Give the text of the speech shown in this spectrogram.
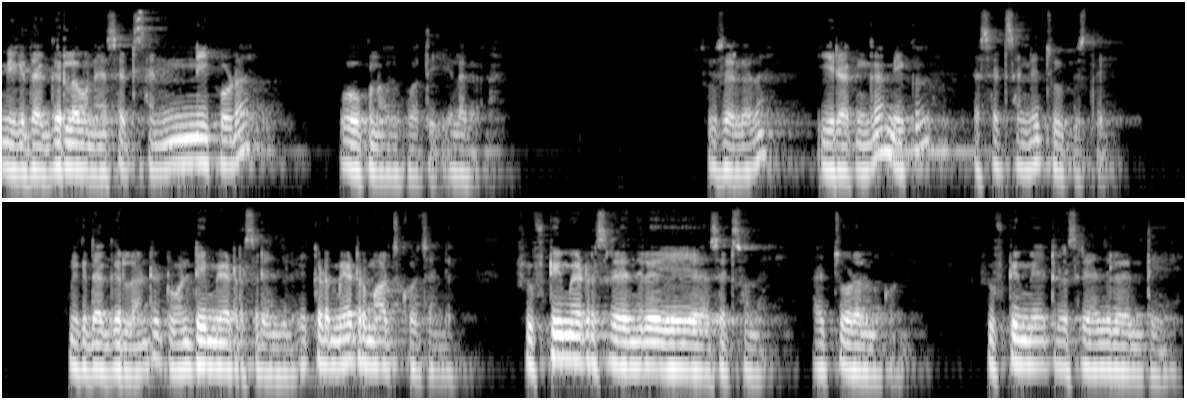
మీకు దగ్గరలో ఉన్న అసెట్స్ అన్నీ కూడా ఓపెన్ అయిపోతాయి ఇలాగా. చూశారు కదా? ఈ రకంగా మీకు అసెట్స్ అన్నీ చూపిస్తాయి. మీకు దగ్గరలో అంటే ట్వంటీ మీటర్స్ రేంజ్లో ఇక్కడ మీటర్ మార్చుకోవచ్చండి. ఫిఫ్టీ మీటర్స్ రేంజ్లో ఏ అసెట్స్ ఉన్నాయి? అది చూడాలనుకోండి. ఫిఫ్టీ మీటర్స్ రేంజ్లో వెళ్తే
